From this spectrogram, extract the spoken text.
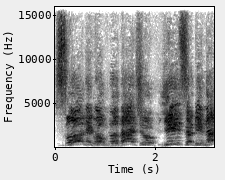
З коником додачу, їдь собі на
